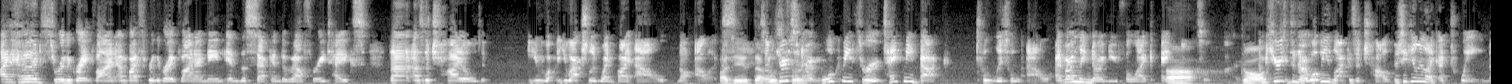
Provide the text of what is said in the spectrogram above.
I heard through the grapevine, and by through the grapevine, I mean in the second of our three takes, that as a child, you you actually went by Al, not Alex. I did, that so I'm was curious true. to know. Walk me through. Take me back to Little Al. I've only known you for like eight Ah, months. God. I'm curious to know what were you like as a child, particularly like a tween.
